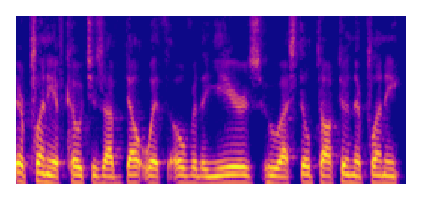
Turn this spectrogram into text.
there are plenty of coaches I've dealt with over the years who I still talk to and there are plenty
